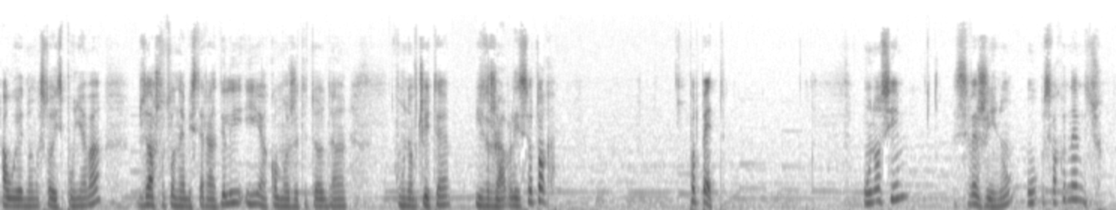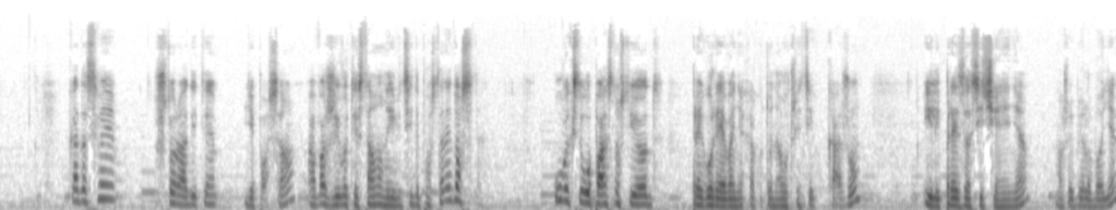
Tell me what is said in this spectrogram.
a ujedno vas to ispunjava, zašto to ne biste radili i ako možete to da unovčite, izdržavali se od toga. Pod pet. Unosim svežinu u svakodnevnicu. Kada sve što radite je posao, a vaš život je stalno na ivici da postane dosadan. Uvek ste u opasnosti od pregorevanja, kako to naučnici kažu, ili prezasićenja, može bi bilo bolje.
